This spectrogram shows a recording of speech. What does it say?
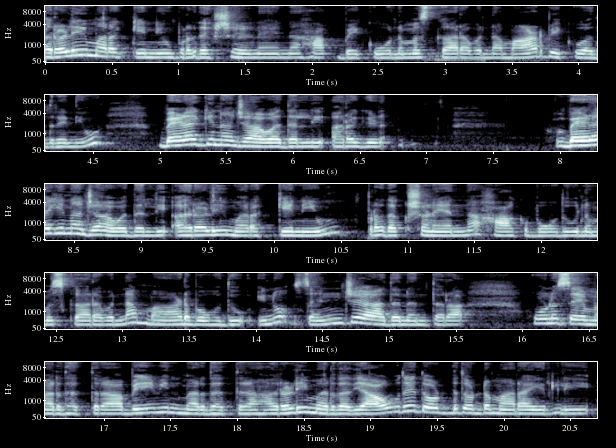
ಅರಳಿ ಮರಕ್ಕೆ ನೀವು ಪ್ರದಕ್ಷಿಣೆಯನ್ನು ಹಾಕಬೇಕು, ನಮಸ್ಕಾರವನ್ನು ಮಾಡಬೇಕು ಅಂದರೆ ನೀವು ಬೆಳಗಿನ ಜಾವದಲ್ಲಿ ಅರಗಿಡ ಬೆಳಗಿನ ಜಾವದಲ್ಲಿ ಅರಳಿ ಮರಕ್ಕೆ ನೀವು ಪ್ರದಕ್ಷಿಣೆಯನ್ನು ಹಾಕಬಹುದು, ನಮಸ್ಕಾರವನ್ನು ಮಾಡಬಹುದು. ಇನ್ನು ಸಂಜೆ ಆದ ನಂತರ ಹುಣಸೆ ಮರದ ಹತ್ರ, ಬೇವಿನ ಮರದ ಹತ್ರ, ಅರಳಿ ಮರದ ಯಾವುದೇ ದೊಡ್ಡ ದೊಡ್ಡ ಮರ ಇರಲಿ,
